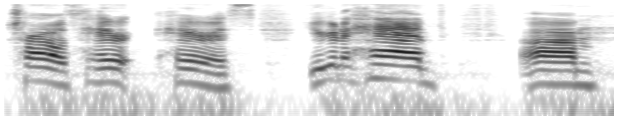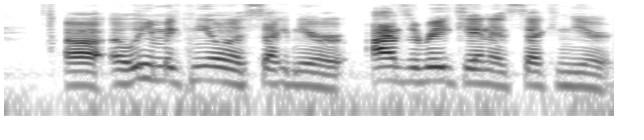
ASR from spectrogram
Charles Harris. You're going to have um, uh, Alim McNeill in his second year, Onwuzurike in his second year.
